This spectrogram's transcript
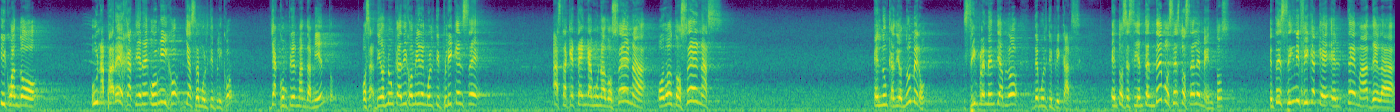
Y cuando una pareja tiene un hijo, ya se multiplicó, ya cumplió el mandamiento. O sea, Dios nunca dijo, miren, multiplíquense hasta que tengan una docena o dos docenas. Él nunca dio número, simplemente habló de multiplicarse. Entonces, si entendemos estos elementos, entonces significa que el tema de la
